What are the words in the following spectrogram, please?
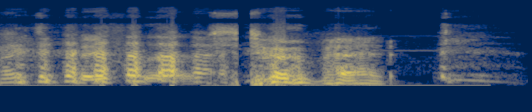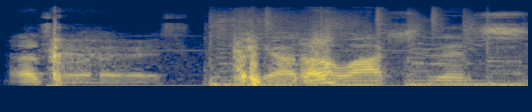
Why'd you pay for that? so bad. That's hilarious. We gotta watch this.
